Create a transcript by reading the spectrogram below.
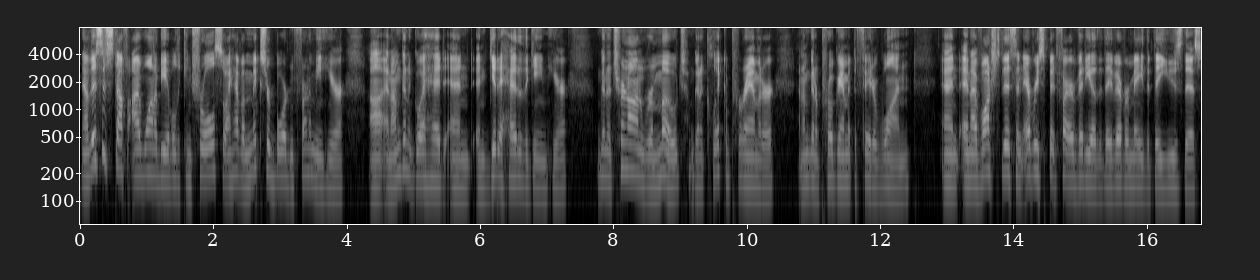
Now this is stuff I want to be able to control, so I have a mixer board in front of me here, uh, and I'm going to go ahead and, and get ahead of the game here. I'm going to turn on remote, I'm going to click a parameter, and I'm going to program it to fader 1. And and I've watched this in every Spitfire video that they've ever made that they use this.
